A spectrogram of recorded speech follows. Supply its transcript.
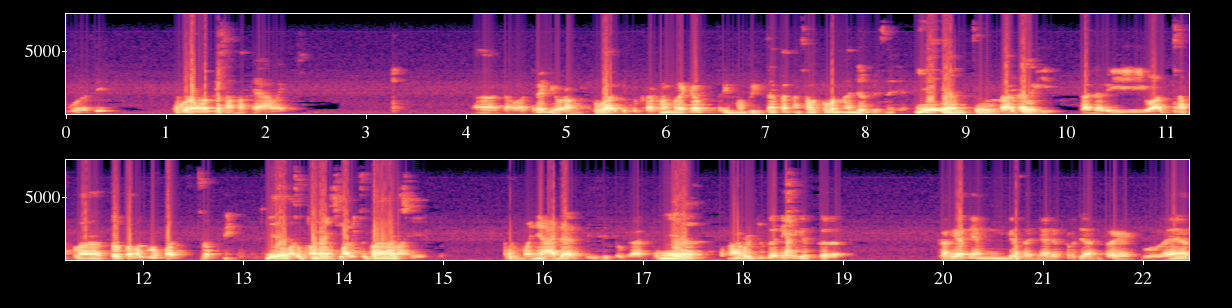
gua sih kurang lebih sama kayak Alex. Uh, khawatirnya di orang tua gitu karena mereka terima berita kan asal telan aja biasanya. Iya betul. Entah dari entah dari WhatsApp lah, terutama grup WhatsApp nih. Iya itu parah sih, paling parah sih. Semuanya ada di situ kan. Iya. Pengaruh juga nih ke, ke kalian yang biasanya ada kerjaan reguler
